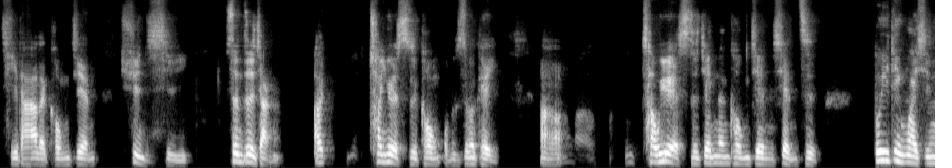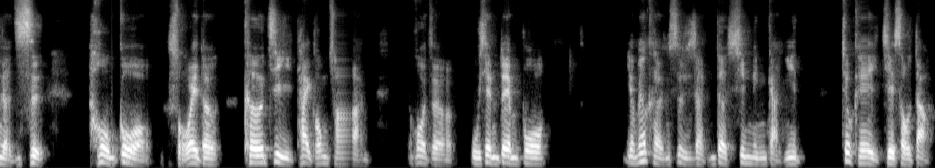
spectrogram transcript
其他的空间讯息，甚至讲啊穿越时空，我们是不是可以啊超越时间跟空间限制？不一定外星人是 透过所谓的科技太空船或者无线电波。有没有可能是人的心灵感应就可以接收到？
